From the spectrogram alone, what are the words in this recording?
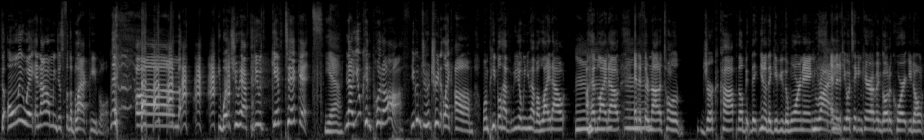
the only way, and I don't mean just for the black people. um, what you have to do is give tickets. yeah. Now you can put off. You can tr- treat it like um when people have you know when you have a light out, a headlight out, and if they're not a total jerk cop, they'll be they, you know they give you the warning, Right. And then if you go taken care of and go to court, you don't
